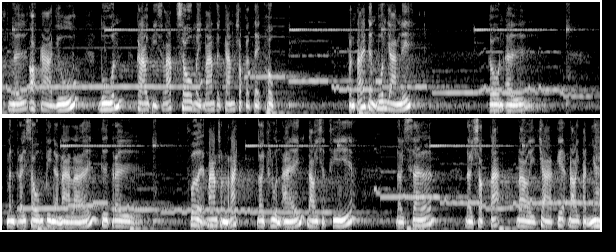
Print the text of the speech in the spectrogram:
ស់នៅអស់កាលយូរ4ក្រោយពីស្លាប់សូមឲ្យបានទៅកាន់សុគតិភពប៉ុន្តែទាំង4យ៉ាងនេះកូនឪមិនត្រូវសូមពីណានាឡើយគឺត្រូវធ្វើឲ្យបានសម្រេច ដោយខ្លួនឯងដោយសទ្ធា ដោយសិលដោយសត្តៈដោយចាគៈដោយបញ្ញា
